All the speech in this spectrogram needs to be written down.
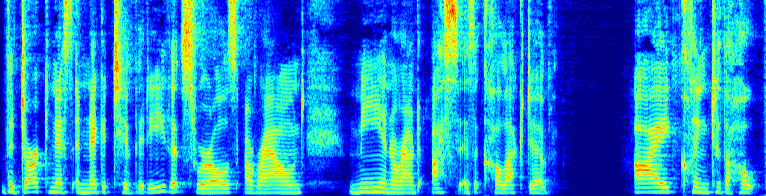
the darkness and negativity that swirls around me and around us as a collective, I cling to the hope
